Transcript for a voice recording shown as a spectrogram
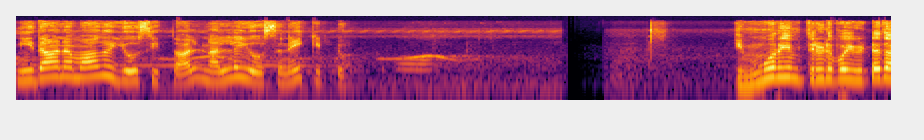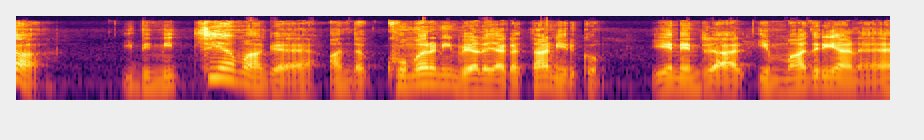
நிதானமாக யோசித்தால் நல்ல யோசனை கிட்டும். இம்முறையும் திருடு போய் விட்டதா இது நிச்சயமாக அந்த குமரனின் வேலையாகத்தான் இருக்கும். ஏனென்றால் இம்மாதிரியான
